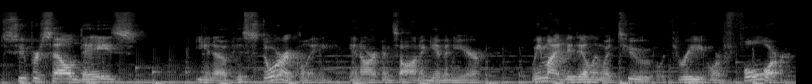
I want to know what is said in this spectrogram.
supercell days, you know, historically in Arkansas in a given year, we might be dealing with two or three or four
